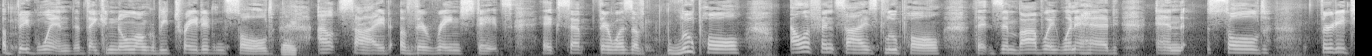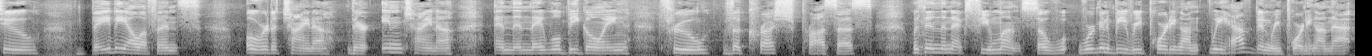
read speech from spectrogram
a big win that they can no longer be traded and sold right. outside of their range states except there was a loophole elephant sized loophole that Zimbabwe went ahead and sold 32 baby elephants over to China. They're in China, and then they will be going through the crush process within the next few months. So we're going to be reporting on, we have been reporting on that,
